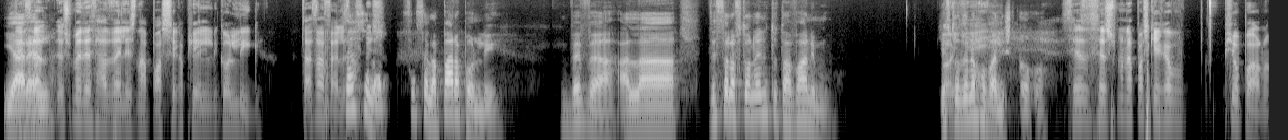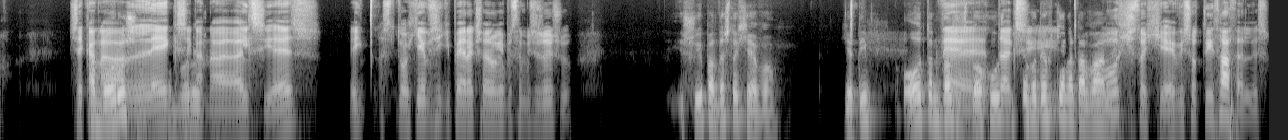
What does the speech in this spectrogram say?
Δεν ERL. θα, ας πούμε, δεν θα θέλεις να πας σε κάποιο ελληνικό league. Θα, θα θέλεις Θα να ήθελα, πεις. θα ήθελα πάρα πολύ. Βέβαια, αλλά δεν θέλω αυτό να είναι το ταβάνι μου. Γι' αυτό δεν έχω Οκ. βάλει στόχο. Θες, θες πούμε, να πας και κάπου πιο πάνω. Σε Θα κανένα μπορούσα, θα LEC, σε μπορούσα. κανένα LCS. Ε, στοχεύεις εκεί πέρα, ξέρω, κάποια στιγμή στη ζωή σου; Σου είπα, δεν στοχεύω. Γιατί όταν βάζω Ναι, στόχους, πιστεύω ότι έχω και ένα ταβάνι. Όχι στοχεύεις, ότι θα θέλεις.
